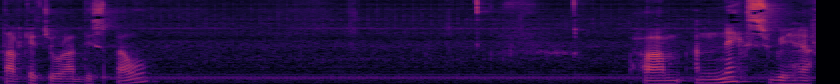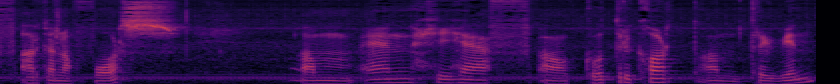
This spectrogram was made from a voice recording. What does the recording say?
target your anti spell um, and next we have Arcana Force um, and he have a good record um, 3 win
